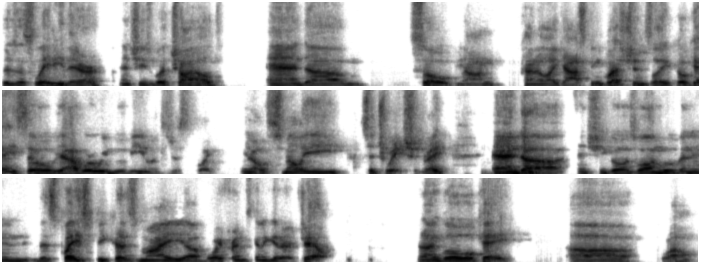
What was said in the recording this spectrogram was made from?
there's this lady there, and she's with child, and um, so you know, I'm kind of like asking questions, like, "Okay, so yeah, where are we moving?" You know, it's just like you know, smelly situation, right? And uh, and she goes, "Well, I'm moving in this place because my uh, boyfriend's going to get out of jail." And I go, "Okay, uh, wow,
